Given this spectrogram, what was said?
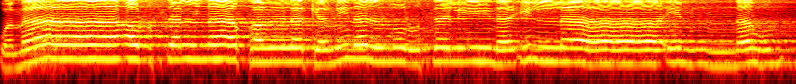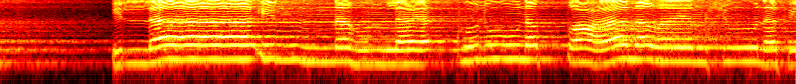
وما ارسلنا قبلك من المرسلين الا انهم الا انهم ليأكلون الطعام ويمشون في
